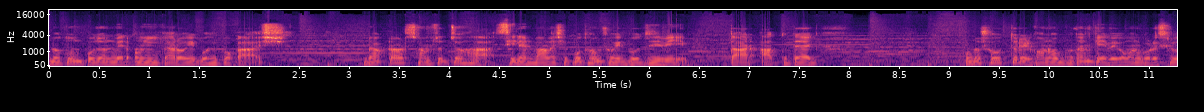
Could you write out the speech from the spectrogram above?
নতুন প্রজন্মের অঙ্গীকারই বহিঃপ্রকাশ। ডক্টর শামসুজ্জোহা ছিলেন বাংলাদেশের প্রথম শহীদ বুদ্ধিজীবী। তার আত্মত্যাগ ঊনসত্তরের গণ অভ্যুত্থানকে বেগমান করেছিল।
